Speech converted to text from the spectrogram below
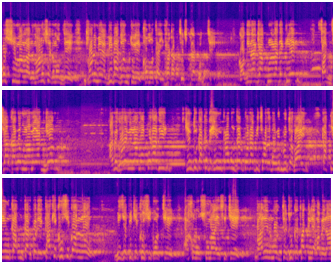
পশ্চিমবাংলার মানুষের মধ্যে ধর্মীয় বিভাজন তুলে ক্ষমতায় থাকার চেষ্টা করছে। কদিন আগে আপনারা দেখলেন সাজ্জাক আলম নামে একজন আমি ধরে নিলাম অপরাধী কিন্তু তাকে তো ইনকাউন্টার করা বিচার বহির্ভূত ভাই। তাকে ইনকাউন্টার করে কাকে খুশি করল? বিজেপিকে খুশি করছে এখনও সময় এসেছে। বাড়ির মধ্যে ঢুকে থাকলে হবে না।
